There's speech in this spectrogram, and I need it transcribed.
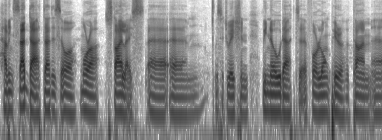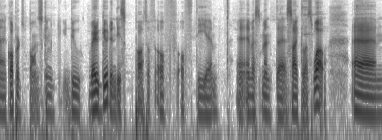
Having said that, that is a more a stylized uh, um, situation, we know that uh, for a long period of time, uh, corporate bonds can do very good in this part of of of the um, uh, investment cycle as well. Um,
